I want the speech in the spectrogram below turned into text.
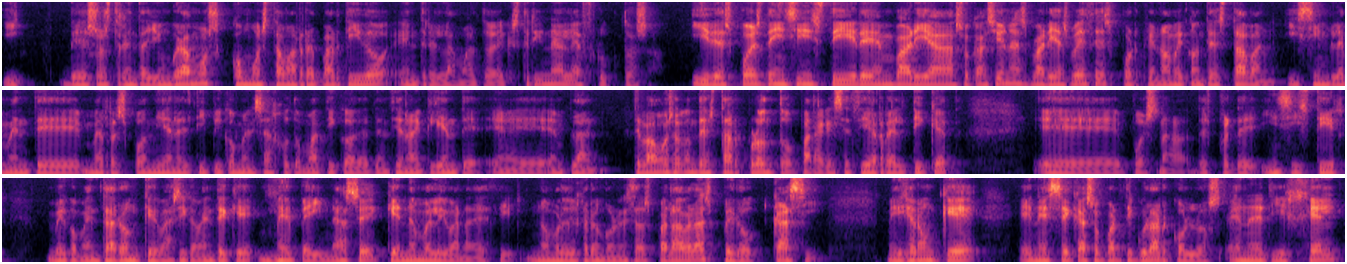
y de esos 31 gramos cómo estaba repartido entre la maltodextrina y la fructosa. Y después de insistir en varias ocasiones, varias veces, porque no me contestaban y simplemente me respondían el típico mensaje automático de atención al cliente, eh, en plan, te vamos a contestar pronto para que se cierre el ticket, eh, pues nada, después de insistir, me comentaron que básicamente que me peinase, que no me lo iban a decir. No me lo dijeron con esas palabras, pero casi. Me dijeron que en ese caso particular con los Energy Gel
